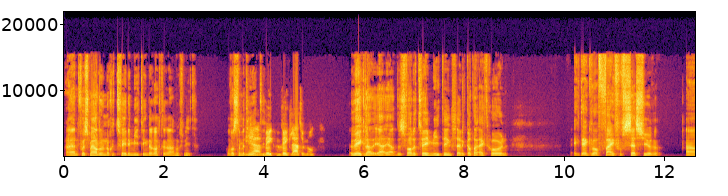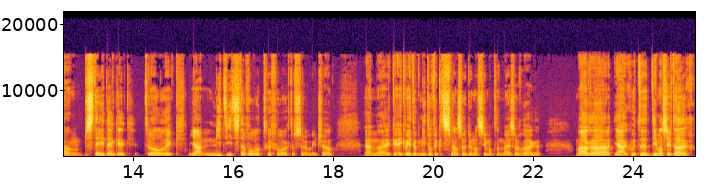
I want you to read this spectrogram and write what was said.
En volgens mij hadden we nog een tweede meeting daarachteraan, of niet? Of was dat met Ja, een week, week later, man. Een week later, ja, ja. Dus we hadden twee meetings en ik had daar echt gewoon, ik denk wel vijf of zes uur aan besteed, denk ik. Terwijl ik, ja, niet iets daarvoor had terugverwacht of zo, weet je wel. En eh, ik, ik weet ook niet of ik het snel zou doen als iemand het mij zou vragen. Maar eh, ja, goed, eh, Dimas heeft daar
